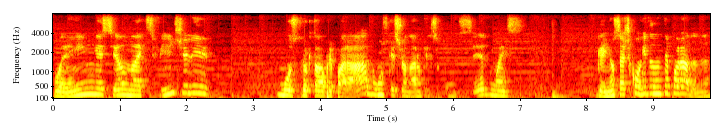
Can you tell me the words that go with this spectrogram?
Porém, esse ano na Xfinity ele mostrou que estava preparado. Uns questionaram que ele subiu muito cedo, mas ganhou sete corridas na temporada, né?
